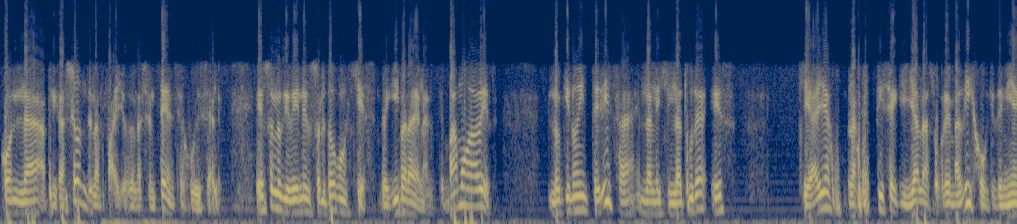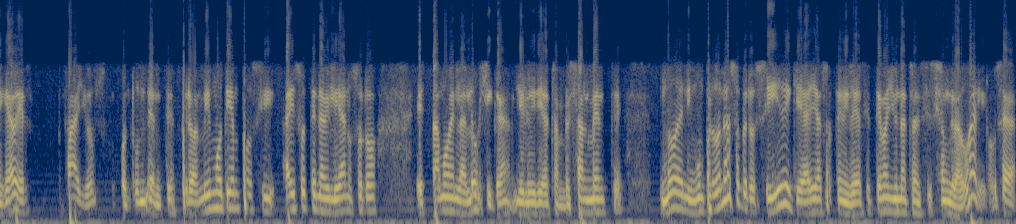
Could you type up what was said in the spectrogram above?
con la aplicación de los fallos, de las sentencias judiciales. Eso es lo que viene sobre todo con GES, de aquí para adelante. Vamos a ver. Lo que nos interesa en la legislatura es que haya la justicia que ya la Suprema dijo que tenía que haber, fallos contundentes, pero al mismo tiempo si hay sostenibilidad nosotros estamos en la lógica, yo lo diría transversalmente, no de ningún perdonazo, pero sí de que haya sostenibilidad del sistema y una transición gradual. O sea,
